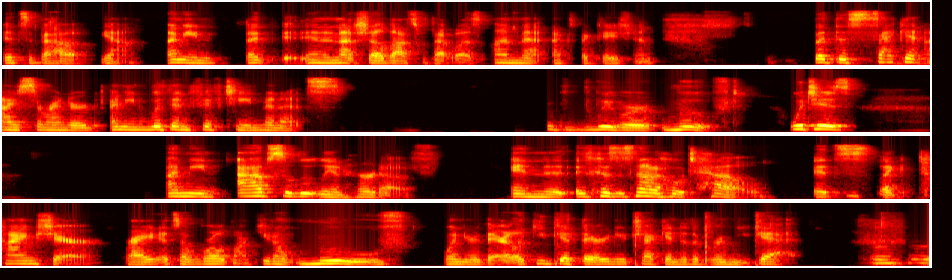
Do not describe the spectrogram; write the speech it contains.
It's about yeah. I mean, uh, in a nutshell that's what that was, unmet expectation. But the second I surrendered, I mean within 15 minutes we were moved, which is I mean absolutely unheard of in the because it's not a hotel. It's mm-hmm. like timeshare, right? It's a WorldMark. You don't move when you're there. Like you get there and you check into the room you get. Mm-hmm.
